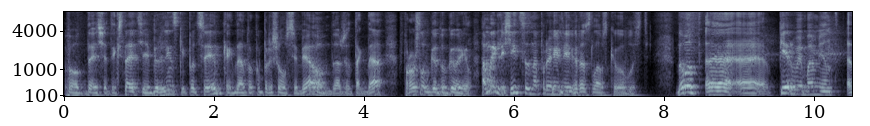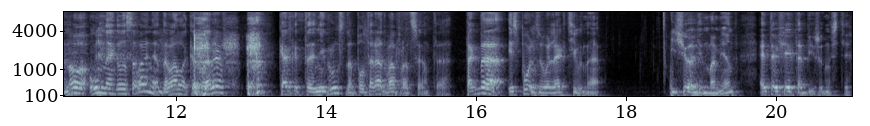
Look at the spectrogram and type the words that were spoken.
Вот, значит, и, кстати, берлинский пациент, когда только пришел в себя, он даже тогда, в прошлом году говорил, а мы Лисицына провели в Ярославской области. Ну вот, э, э, первый момент. Но умное голосование давало КПРФ, как это не грустно, полтора-два процента. Тогда использовали активно еще один момент. Это эффект обиженности.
